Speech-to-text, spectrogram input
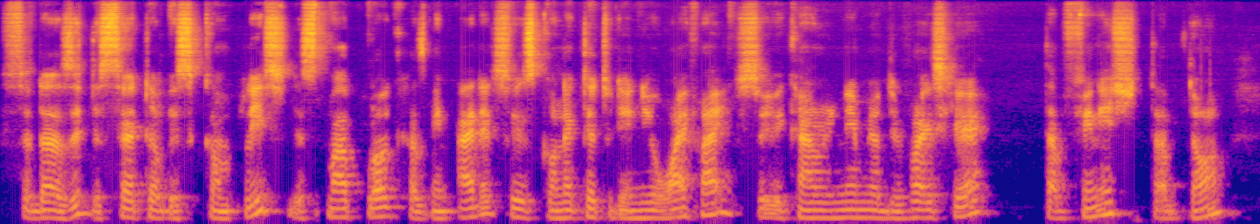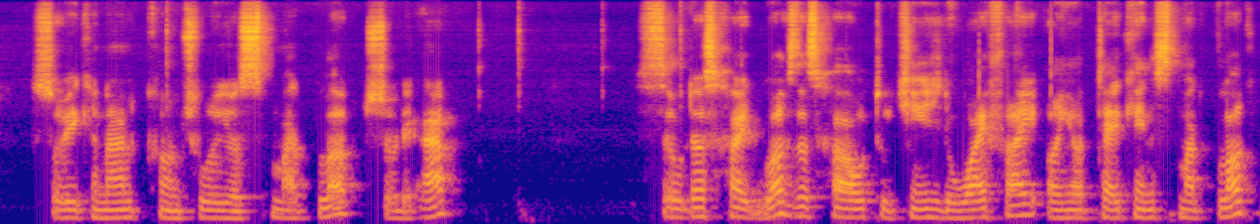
So that's it. The setup is complete. The smart plug has been added, so it's connected to the new Wi-Fi. So you can rename your device here. Tap finish, tap done. So you can now control your smart plug through the app. So that's how it works. That's how to change the Wi-Fi on your Teckin smart plug.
